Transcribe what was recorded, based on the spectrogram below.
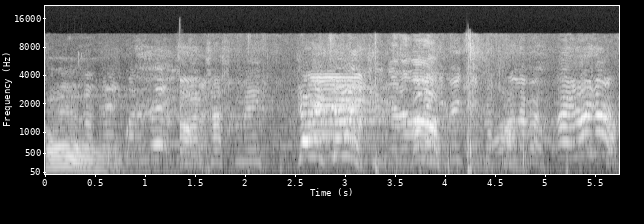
Oh, Joey, Joey! Come on! Hey, line up!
